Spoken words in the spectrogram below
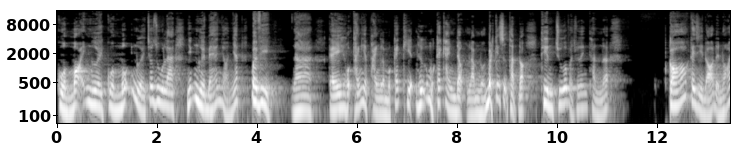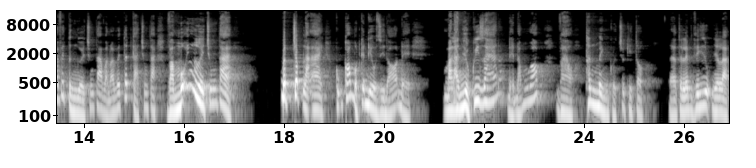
của mọi người của mỗi người cho dù là những người bé nhỏ nhất. Bởi vì là cái hội thánh hiệp hành là một cách hiện hữu một cách hành động làm nổi bật cái sự thật đó. Thiên chúa và chúa thánh thần đó có cái gì đó để nói với từng người chúng ta và nói với tất cả chúng ta. Và mỗi người chúng ta bất chấp là ai cũng có một cái điều gì đó để mà là nhiều quý giá đó để đóng góp vào thân mình của Chúa Kitô. À, tôi lấy ví dụ như là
